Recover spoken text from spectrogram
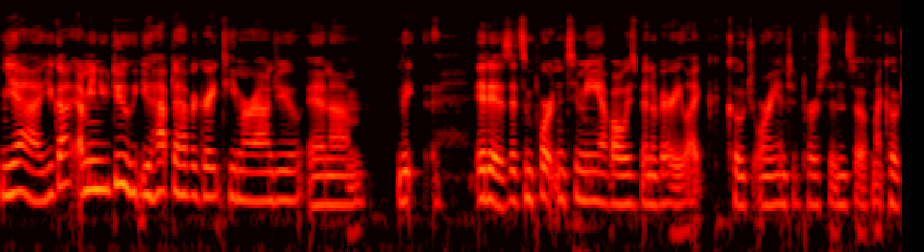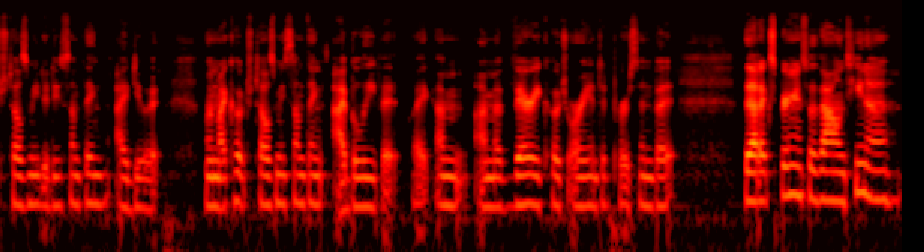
Yeah, you got. I mean, you do. You have to have a great team around you, and um, the, it is. It's important to me. I've always been a very like coach oriented person. So if my coach tells me to do something, I do it. When my coach tells me something, I believe it. Like I'm, I'm a very coach oriented person. But that experience with Valentina.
